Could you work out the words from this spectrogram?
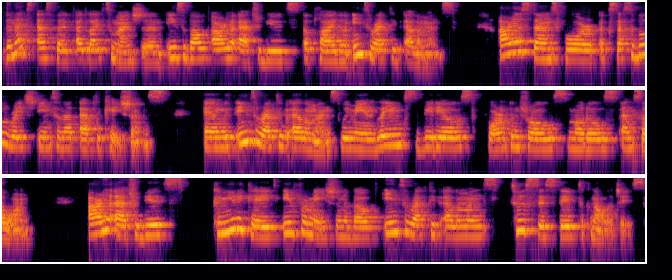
The next aspect I'd like to mention is about ARIA attributes applied on interactive elements. ARIA stands for Accessible Rich Internet Applications. And with interactive elements, we mean links, videos, form controls, models, and so on. ARIA attributes communicate information about interactive elements to assistive technologies.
